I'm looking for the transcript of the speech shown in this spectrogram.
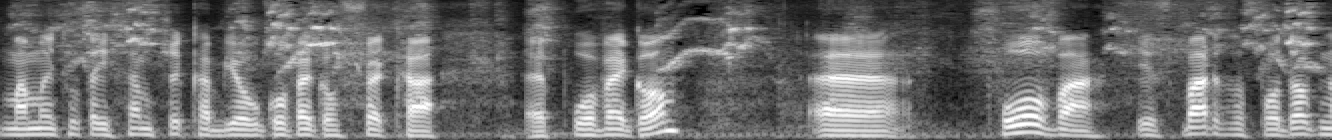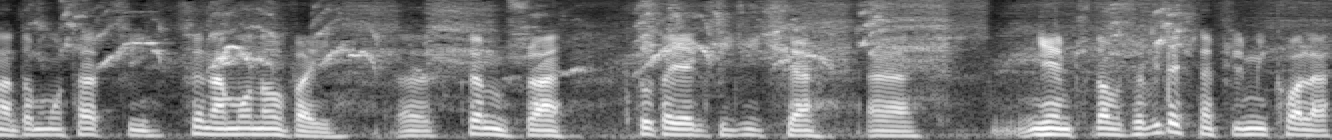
Mamy tutaj samczyka białogłowego szeka płowego. Płowa jest bardzo podobna do mutacji cynamonowej, z tym, że tutaj jak widzicie, nie wiem czy dobrze widać na filmiku, ale,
